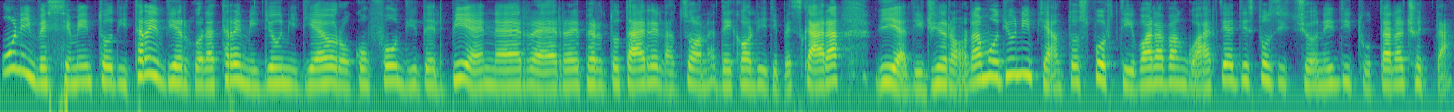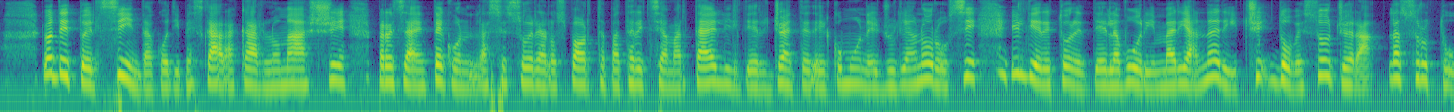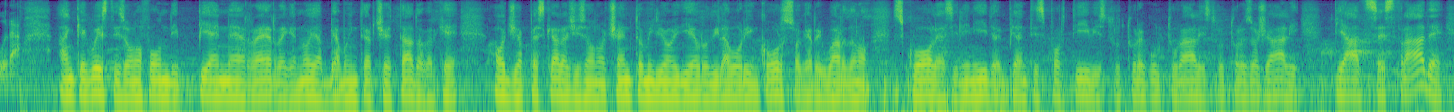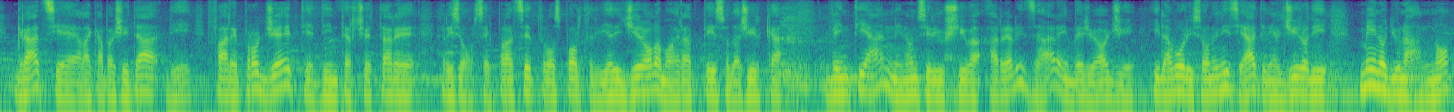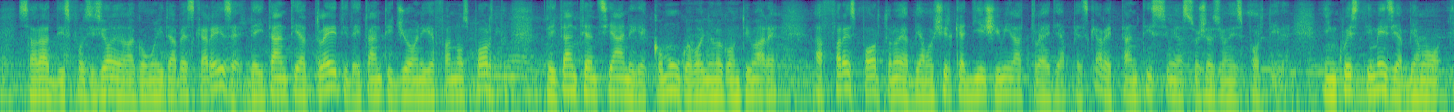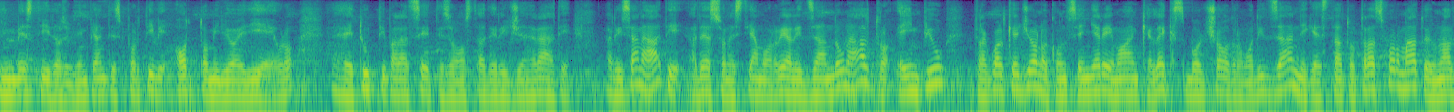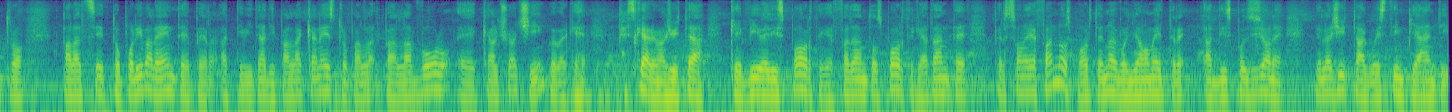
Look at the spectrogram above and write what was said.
Un investimento di 3,3 milioni di euro con fondi del BNRR per dotare la zona dei Colli di Pescara, via di Girolamo, di un impianto sportivo all'avanguardia a disposizione di tutta la città. Lo ha detto il sindaco di Pescara Carlo Masci, presente con l'assessore allo sport Patrizia Martelli, il dirigente del comune Giuliano Rossi, il direttore dei lavori Marianna Ricci, dove sorgerà la struttura. Anche anche questi sono fondi PNRR che noi abbiamo intercettato perché oggi a Pescara ci sono 100 milioni di euro di lavori in corso che riguardano scuole, asili nido, impianti sportivi, strutture culturali, strutture sociali, piazze, strade, grazie alla capacità di fare progetti e di intercettare risorse. Il palazzetto dello sport di Via di Girolamo era atteso da circa 20 anni, non si riusciva a realizzare, invece oggi i lavori sono iniziati, nel giro di meno di un anno sarà a disposizione della comunità comunità pescarese, dei tanti atleti, dei tanti giovani che fanno sport, dei tanti anziani che comunque vogliono continuare a fare sport. Noi abbiamo circa 10.000 atleti a Pescara e tantissime associazioni sportive. In questi mesi abbiamo investito sugli impianti sportivi 8 milioni di euro, eh, tutti i palazzetti sono stati rigenerati, risanati, adesso ne stiamo realizzando un altro e in più tra qualche giorno consegneremo anche l'ex bolciodromo di Zanni che è stato trasformato in un altro palazzetto polivalente per attività attività di pallacanestro, palla, pallavolo e calcio a 5 perché Pescara è una città che vive di sport, che fa tanto sport, che ha tante persone che fanno sport e noi vogliamo mettere a disposizione della città questi impianti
